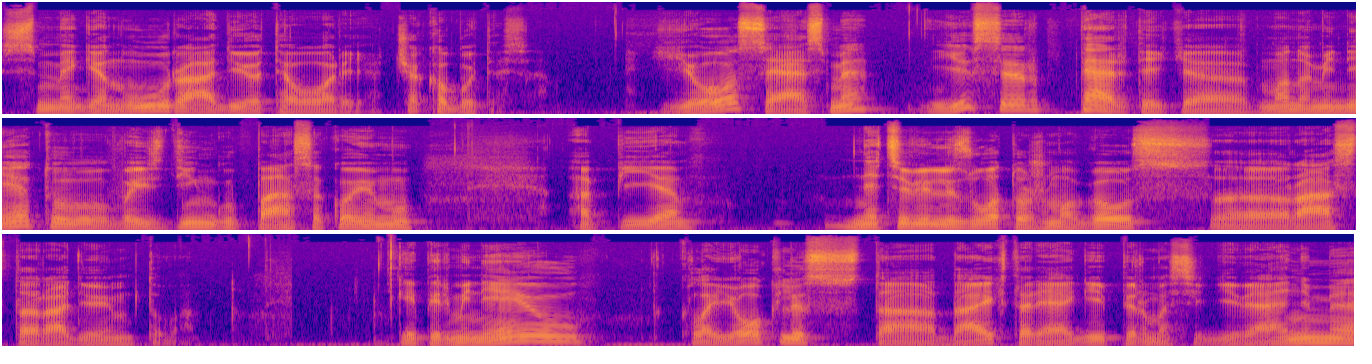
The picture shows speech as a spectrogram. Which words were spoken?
smegenų radio teoriją, čia kabutėse. Jos esmę jis ir perteikia mano minėtų vaizdingų pasakojimų apie necivilizuoto žmogaus rastą radio imtuvą. Kaip ir minėjau, klajoklis tą daiktą regi pirmas į gyvenime,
